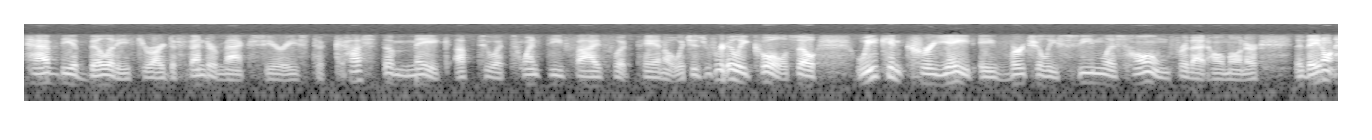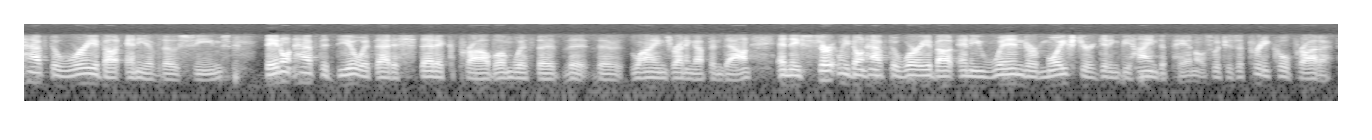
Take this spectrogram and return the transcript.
have the ability through our Defender Max series to custom make up to a 25 foot panel, which is really cool. So we can create a virtually seamless home for that homeowner. They don't have to worry about any of those seams. They don't have to deal with that aesthetic problem with the, the, the lines running up and down. And they certainly don't have to worry about any wind or moisture getting behind the panels, which is a pretty cool product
